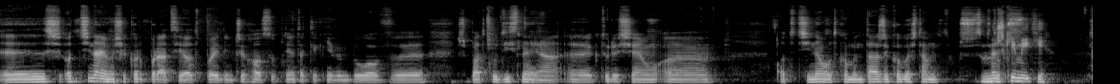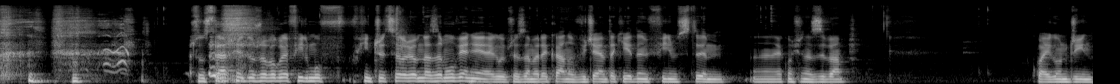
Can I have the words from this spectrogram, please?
y, odcinają się korporacje od pojedynczych osób, nie? Tak jak, nie wiem, było w przypadku Disneya, który się odcinał od komentarzy kogoś tam... Myszki Miki. Zresztą strasznie dużo w ogóle filmów Chińczycy robią na zamówienie jakby przez Amerykanów. Widziałem taki jeden film z tym, e, jak on się nazywa? Qui-Gon Jinn.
